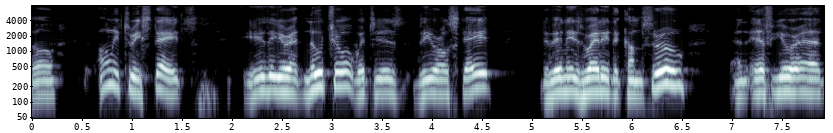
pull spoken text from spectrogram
So only three states. Either you're at neutral, which is zero state, divinity is ready to come through, and if you're at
